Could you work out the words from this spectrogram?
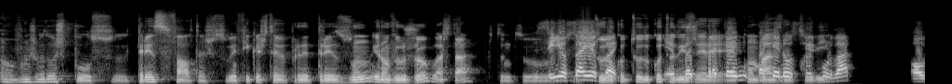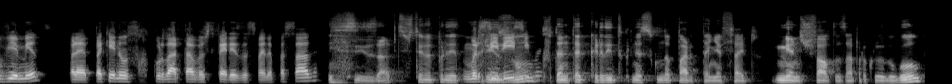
Houve um jogador expulso, 13 faltas. Se o Benfica esteve a perder 3-1, eu não vi o jogo, lá está. Portanto, Sim, eu sei, eu tudo, sei. Tudo o que eu estou a dizer é, quem, é com base para quem não se teoria. recordar, obviamente, para, para quem não se recordar, estavas de férias a semana passada. Exato, esteve a perder 3-1, portanto acredito que na segunda parte tenha feito menos faltas à procura do golo,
